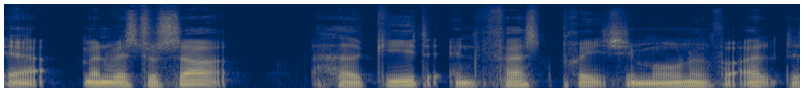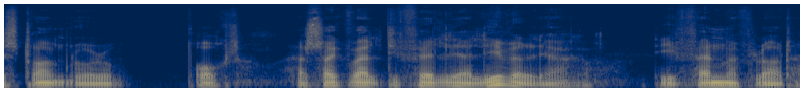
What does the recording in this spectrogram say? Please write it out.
Ja, men hvis du så havde givet en fast pris i måneden for alt det strøm, du har brugt, har du så ikke valgt de fælge alligevel, Jacob? De er fandme flotte.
